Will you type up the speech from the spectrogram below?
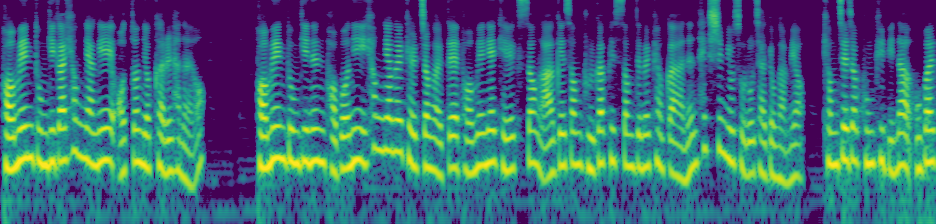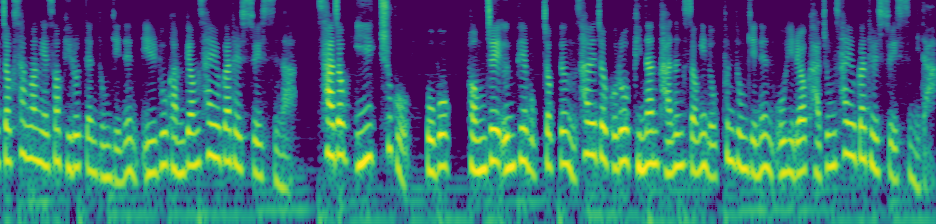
범행 동기가 형량에 어떤 역할을 하나요? 범행 동기는 법원이 형량을 결정할 때 범행의 계획성, 악의성, 불가피성 등을 평가하는 핵심 요소로 작용하며 경제적 궁핍이나 우발적 상황에서 비롯된 동기는 일부 감경 사유가 될 수 있으나 사적 이익 추구, 보복, 범죄 은폐 목적 등 사회적으로 비난 가능성이 높은 동기는 오히려 가중 사유가 될 수 있습니다.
